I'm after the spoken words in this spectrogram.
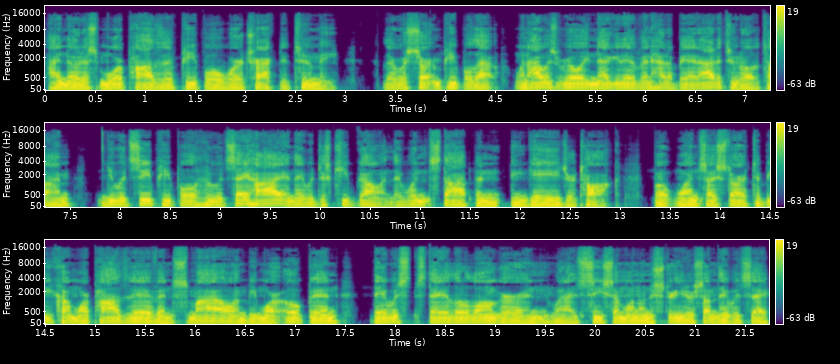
I noticed more positive people were attracted to me. There were certain people that when I was really negative and had a bad attitude all the time, you would see people who would say hi and they would just keep going. They wouldn't stop and engage or talk. But once I started to become more positive and smile and be more open, they would stay a little longer. And when I see someone on the street or something, they would say,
